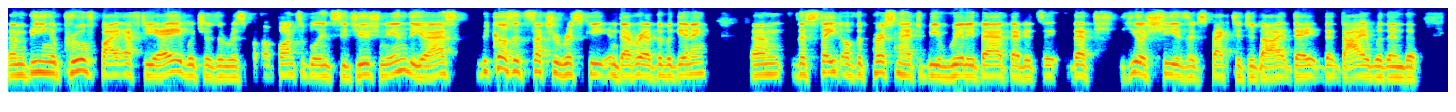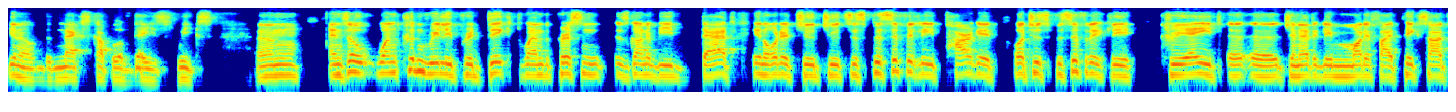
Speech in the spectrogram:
um, being approved by FDA, which is a responsible institution in the US, because it's such a risky endeavor at the beginning, um, the state of the person had to be really bad that it's that he or she is expected to die die, die within the you know the next couple of days weeks. Um, and so one couldn't really predict when the person is going to be dead in order to, to, to specifically target or to specifically create a, a, genetically modified pig's heart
